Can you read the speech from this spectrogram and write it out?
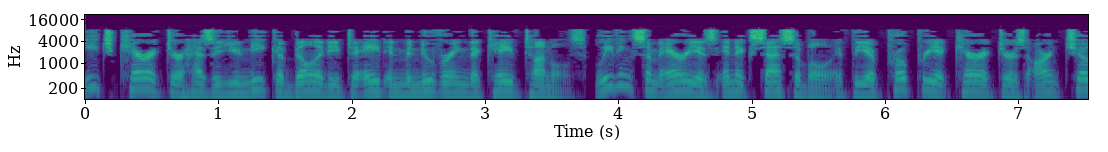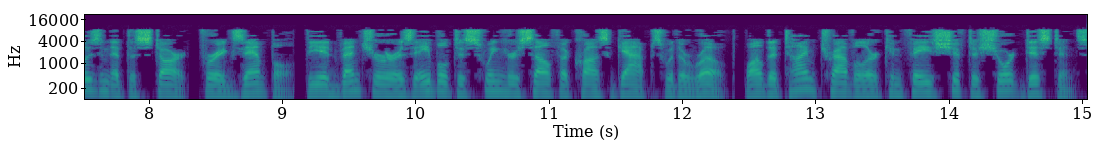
Each character has a unique ability to aid in maneuvering the cave tunnels, leaving some areas inaccessible if the appropriate characters aren't chosen at the start. For example, the adventurer is able to swing herself across gaps with a rope, while the time traveler can phase shift a short distance,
